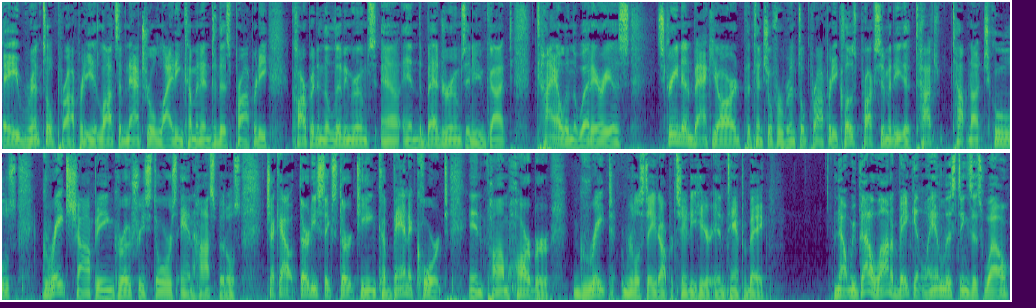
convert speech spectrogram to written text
a rental property. Lots of natural lighting coming into this property, carpet in the living rooms uh, and the bedrooms, and you've got tile in the wet areas. Screened in backyard, potential for rental property, close proximity to top notch schools, great shopping, grocery stores, and hospitals. Check out 3613 Cabana Court in Palm Harbor. Great real estate opportunity here in Tampa Bay. Now, we've got a lot of vacant land listings as well,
